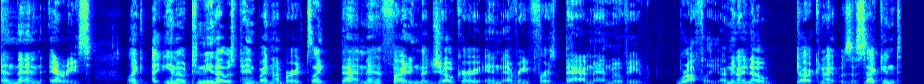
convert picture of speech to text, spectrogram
and then Ares. Like, uh, you know, to me, that was paint by number. It's like Batman fighting the Joker in every first Batman movie, roughly. I mean, I know Dark Knight was a second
